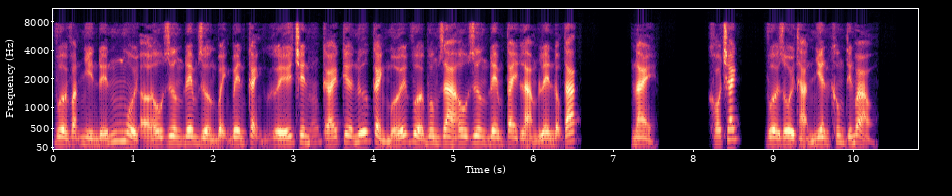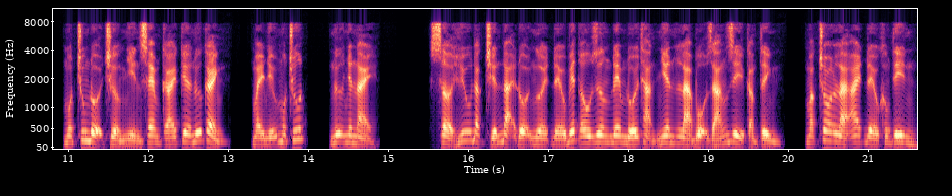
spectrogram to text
vừa vặn nhìn đến ngồi ở Âu Dương đêm giường bệnh bên cạnh ghế trên cái kia nữ cảnh mới vừa bông ra Âu Dương đêm tay làm lên động tác. Này! Khó trách, vừa rồi thản nhiên không tiến vào. Một trung đội trưởng nhìn xem cái kia nữ cảnh, mày nhíu một chút, nữ nhân này. Sở hữu đặc chiến đại đội người đều biết Âu Dương đêm đối thản nhiên là bộ dáng gì cảm tình, mặc cho là ai đều không tin,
